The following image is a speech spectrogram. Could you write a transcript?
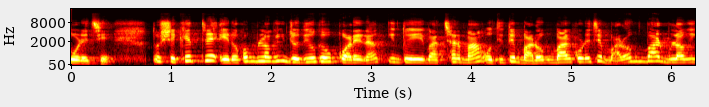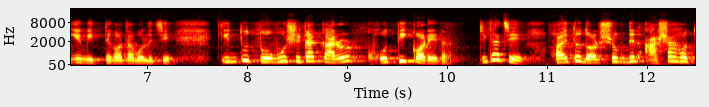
করেছে। তো সেক্ষেত্রে এরকম ব্লগিং যদিও কেউ করে না, কিন্তু এই বাচ্চার মা অতীতে বারংবার করেছে, বারংবার ব্লগিংয়ে মিথ্যে কথা বলেছে। কিন্তু তবু সেটা কারোর ক্ষতি করে না, ঠিক আছে? হয়তো দর্শকদের আশাহত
